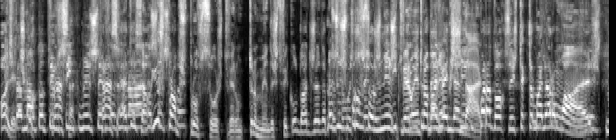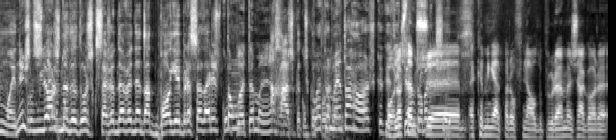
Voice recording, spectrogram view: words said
Olha, Esta desculpa, malta teve 5 meses sem França, fazer atenção, nada. E os próprios professores tiveram tremendas dificuldades de adaptação. Mas os professores neste tiveram momento um trabalho devem andar. paradoxo. Isto é que trabalharam mais. Neste momento, neste por melhores nadadores que sejam, devem andar de boia e braçadeiras porque completamente, estão à rasca. Completamente à rasca. Bom, nós estamos uh, a caminhar para o final do programa. Já agora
